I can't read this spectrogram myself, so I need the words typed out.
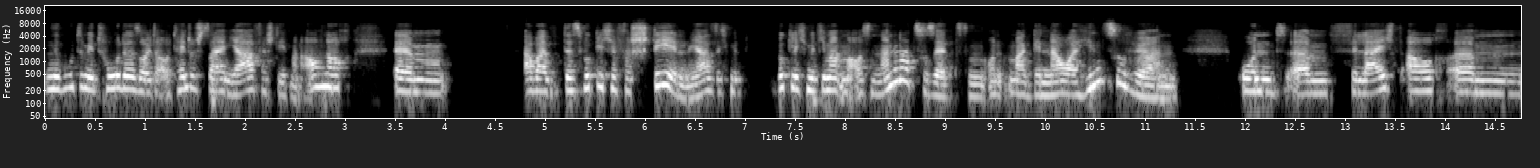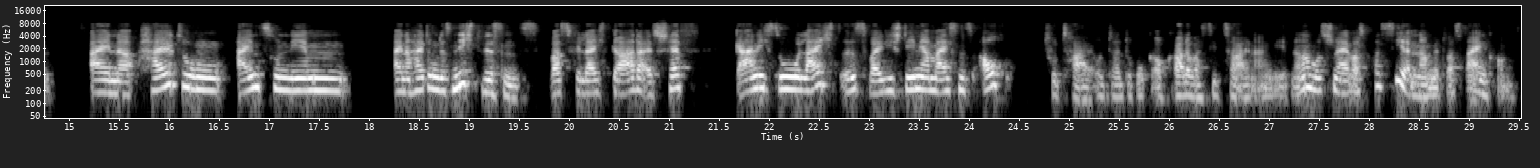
eine gute Methode, sollte authentisch sein, ja, versteht man auch noch. Ähm, aber das wirkliche Verstehen, ja, sich mit, wirklich mit jemandem auseinanderzusetzen und mal genauer hinzuhören und ähm, vielleicht auch ähm, eine Haltung einzunehmen, eine Haltung des Nichtwissens, was vielleicht gerade als Chef gar nicht so leicht ist, weil die stehen ja meistens auch total unter Druck, auch gerade was die Zahlen angeht. Ne? Da muss schnell was passieren, damit was reinkommt.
